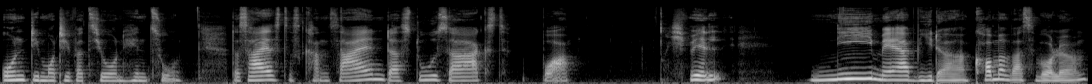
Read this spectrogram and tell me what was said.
und die Motivation hinzu. Das heißt, es kann sein, dass du sagst, boah, ich will nie mehr wieder, komme was wolle,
